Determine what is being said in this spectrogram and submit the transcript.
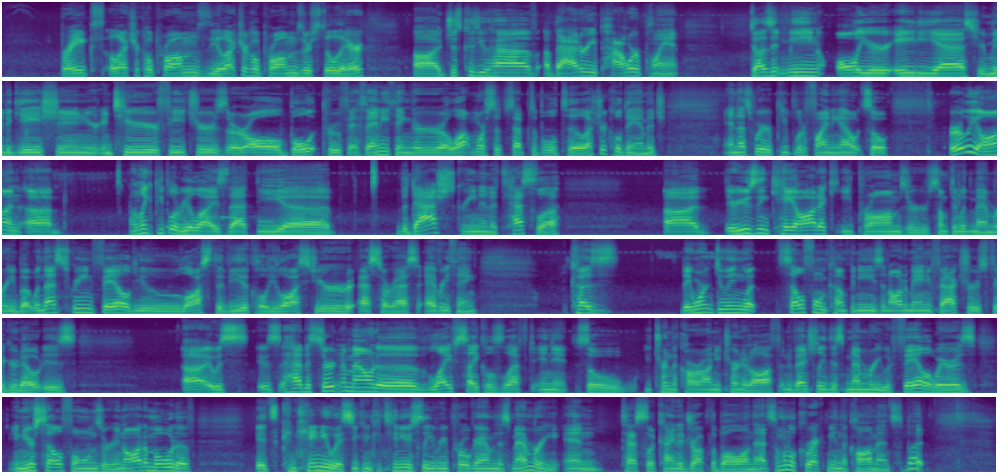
brakes, electrical problems. The electrical problems are still there. Uh, just because you have a battery power plant doesn't mean all your ADS, your mitigation, your interior features are all bulletproof. If anything, they're a lot more susceptible to electrical damage. And that's where people are finding out. So early on, uh, I don't think people realize that the, uh, the dash screen in a Tesla, uh, they're using chaotic EPROMs or something with memory. But when that screen failed, you lost the vehicle, you lost your SRS, everything. Because they weren't doing what cell phone companies and auto manufacturers figured out is uh, it was it was had a certain amount of life cycles left in it. So you turn the car on, you turn it off, and eventually this memory would fail. Whereas in your cell phones or in automotive, it's continuous. You can continuously reprogram this memory, and Tesla kind of dropped the ball on that. Someone will correct me in the comments, but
